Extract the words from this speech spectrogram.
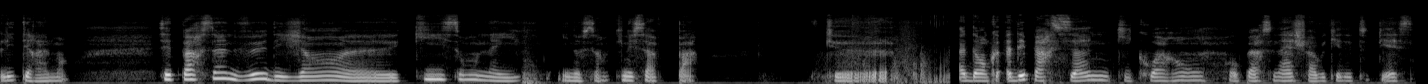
littéralement. Cette personne veut des gens euh, qui sont naïfs, innocents, qui ne savent pas que donc des personnes qui croiront au personnage fabriqué de toutes pièces,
